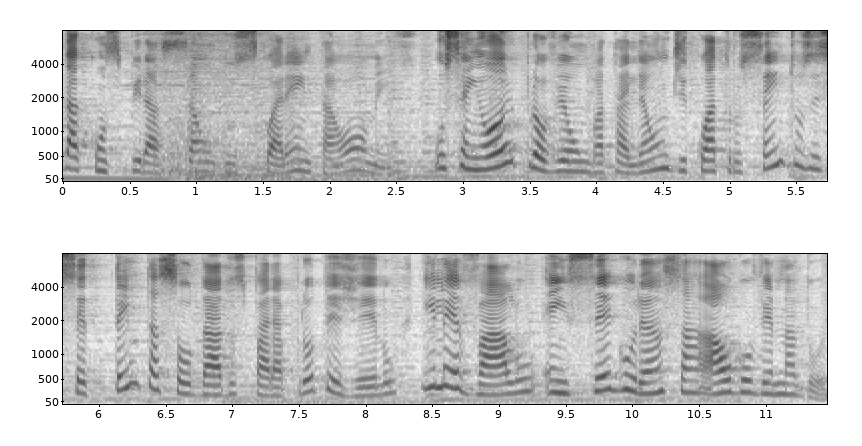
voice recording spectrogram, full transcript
Da conspiração dos 40 homens, o Senhor proveu um batalhão de 470 soldados para protegê-lo e levá-lo em segurança ao governador,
